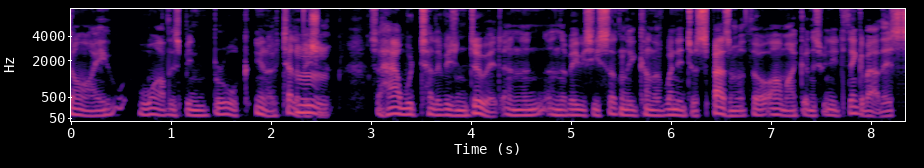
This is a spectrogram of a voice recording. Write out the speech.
die while there's been broad, you know, television. So how would television do it? And and the BBC suddenly kind of went into a spasm and thought, oh my goodness, we need to think about this.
